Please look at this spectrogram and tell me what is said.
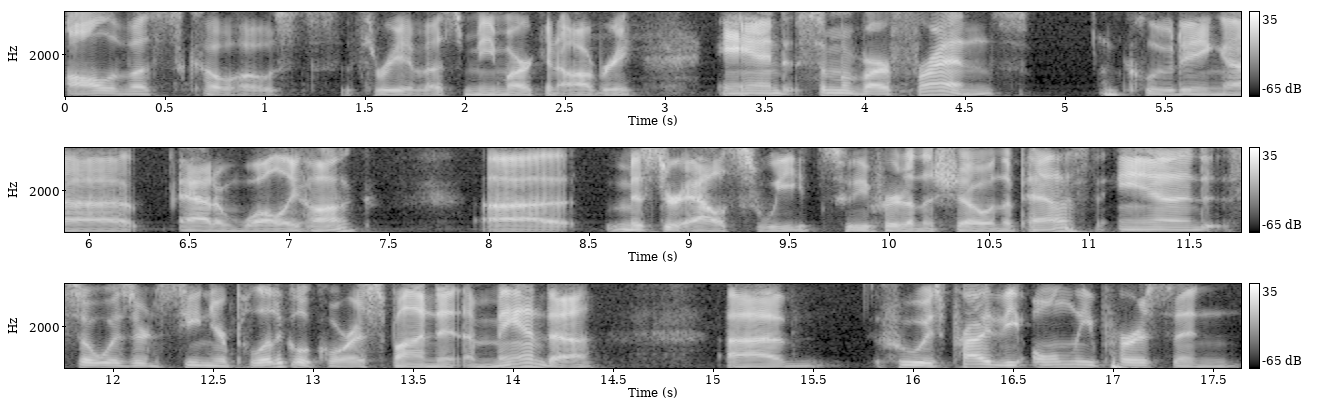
all of us co-hosts, the three of us, me, Mark, and Aubrey, and some of our friends, including uh, Adam Wallyhawk, uh, Mr. Al Sweets, who you've heard on the show in the past, and So Wizard senior political correspondent Amanda, uh, who is probably the only person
